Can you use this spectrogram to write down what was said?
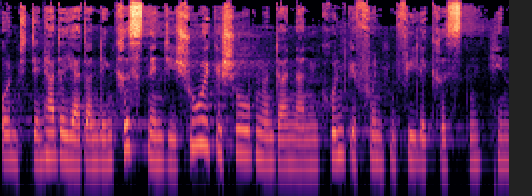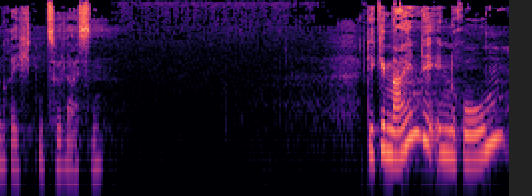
Und den hat er ja dann den Christen in die Schuhe geschoben und dann einen Grund gefunden, viele Christen hinrichten zu lassen. Die Gemeinde in Rom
